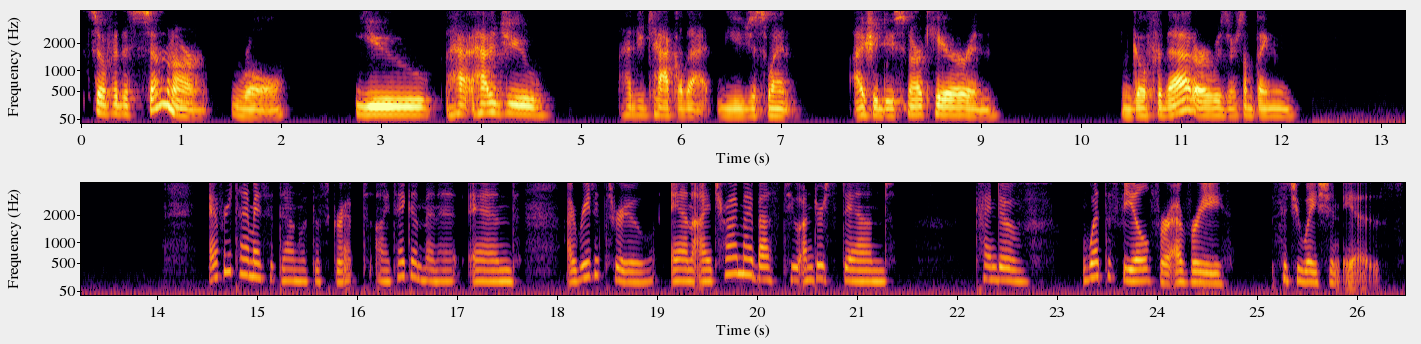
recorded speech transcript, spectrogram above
So for the seminar role, you how, how did you how did you tackle that? You just went, I should do snark here and and go for that, or was there something? Every time I sit down with the script, I take a minute and I read it through and I try my best to understand kind of what the feel for every situation is.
